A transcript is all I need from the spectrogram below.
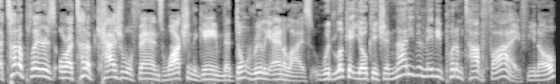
A ton of players or a ton of casual fans watching the game that don't really analyze would look at Jokic and not even maybe put him top five. You know,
